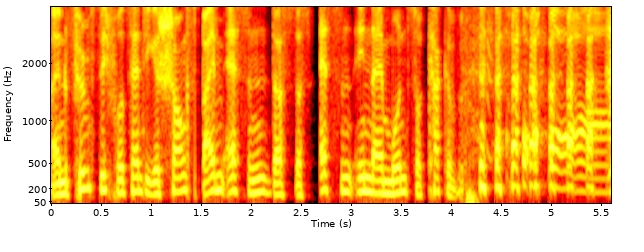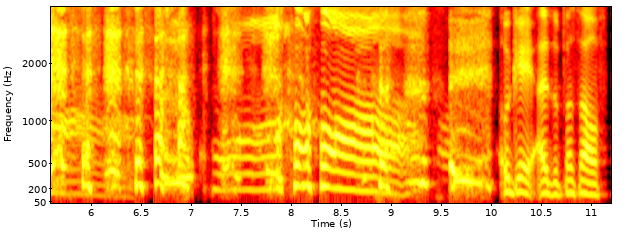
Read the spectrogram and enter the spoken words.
eine 50-prozentige Chance beim Essen, dass das Essen in deinem Mund zur Kacke wird? okay, also pass auf.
